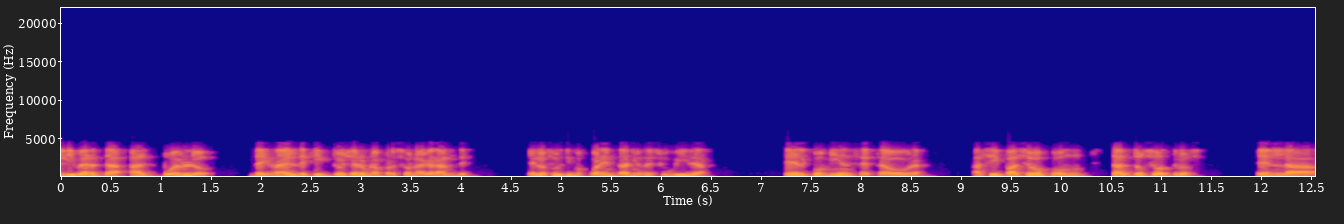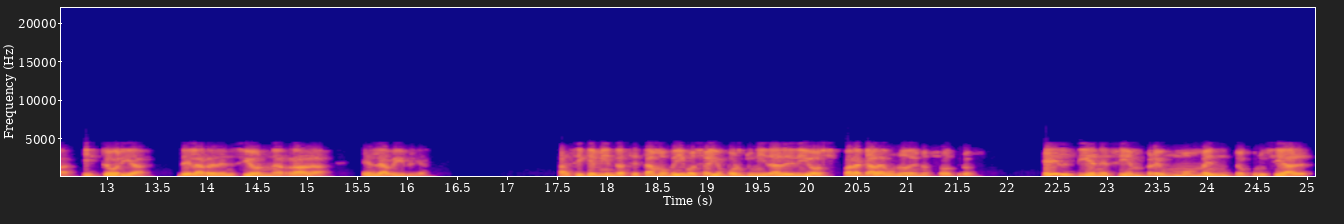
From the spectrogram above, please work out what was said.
liberta al pueblo de Israel de Egipto, ya era una persona grande. En los últimos 40 años de su vida, él comienza esta obra. Así pasó con tantos otros en la historia de la redención narrada en la Biblia. Así que mientras estamos vivos hay oportunidad de Dios para cada uno de nosotros. Él tiene siempre un momento crucial.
